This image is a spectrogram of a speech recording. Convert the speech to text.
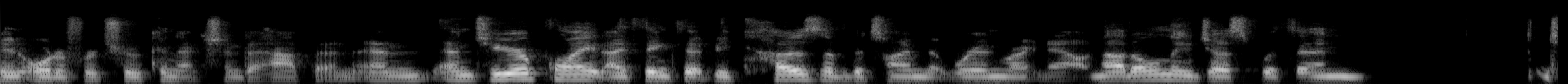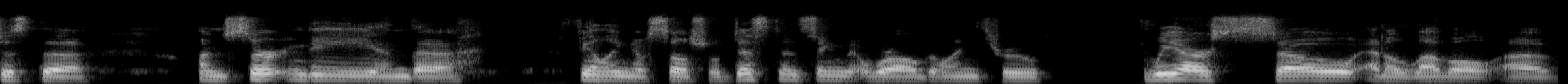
in order for true connection to happen. And, and to your point, I think that because of the time that we're in right now, not only just within just the uncertainty and the feeling of social distancing that we're all going through, we are so at a level of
